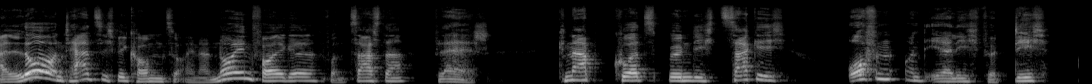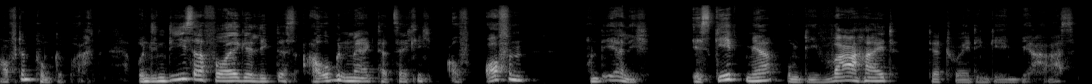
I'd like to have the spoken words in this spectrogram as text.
Hallo und herzlich willkommen zu einer neuen Folge von Zaster Flash. Knapp, kurz, bündig, zackig, offen und ehrlich für dich auf den Punkt gebracht. Und in dieser Folge liegt das Augenmerk tatsächlich auf offen und ehrlich. Es geht mir um die Wahrheit der Trading GmbHs.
